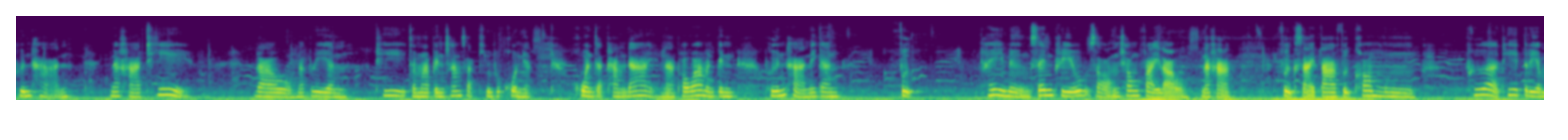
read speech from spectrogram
พื้นฐานนะคะที่เรานักเรียนที่จะมาเป็นช่างสักคิ้วทุกคนเนี่ยควรจะทำได้นะ เพราะว่ามันเป็นพื้นฐานในการฝึกให้หนึ่งเส้นพริ้วสองช่องไฟเรานะคะ ฝึกสายตาฝึกข้อมือ เพื่อที่เตรียม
